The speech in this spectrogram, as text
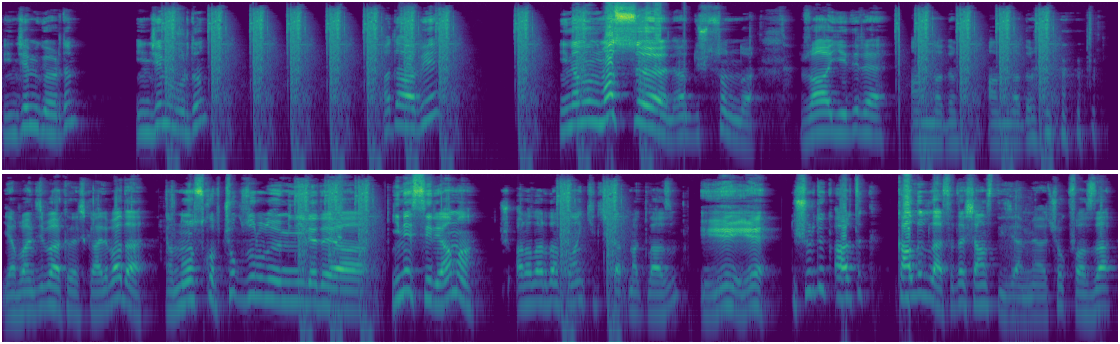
İnce mi gördüm? İnce mi vurdum? Hadi abi. İnanılmazsın. Ha, düştü sonunda. Ra 7 re. Anladım. Anladım. Yabancı bir arkadaş galiba da. Ya no scope çok zor oluyor miniyle de ya. Yine seri ama şu aralardan falan kill çıkartmak lazım. İyi iyi. Düşürdük artık. Kaldırırlarsa da şans diyeceğim ya. Çok fazla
